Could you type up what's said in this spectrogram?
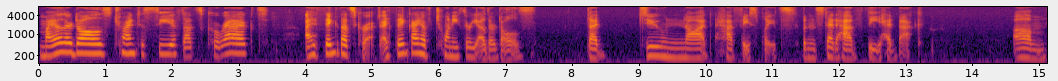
my other dolls, trying to see if that's correct. I think that's correct. I think I have 23 other dolls that do not have faceplates, but instead have the head back. Um,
